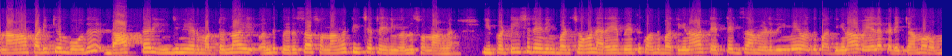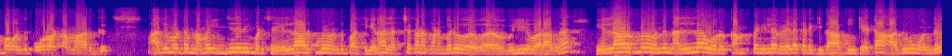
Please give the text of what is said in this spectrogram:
நான் படிக்கும் போது டாக்டர் இன்ஜினியர் மட்டும்தான் வந்து பெருசா சொன்னாங்க டீச்சர் ட்ரைனிங் வந்து சொன்னாங்க. இப்ப டீச்சர் ட்ரைனிங் படிச்சவங்க நிறைய பேத்துக்கு வந்து பாத்தீங்கன்னா டெட் எக்ஸாம் எழுதியுமே வந்து பாத்தீங்கன்னா வேலை கிடைக்காம ரொம்ப வந்து போராட்டமா இருக்கு. அது மட்டும் இல்லாம இன்ஜினியரிங் படிச்ச எல்லாருக்குமே வந்து பாத்தீங்கன்னா லட்சக்கணக்கான பேர் வெளியே வராங்க. எல்லாருக்குமே வந்து நல்ல ஒரு கம்பெனில வேலை கிடைக்குதா அப்படின்னு கேட்டா அதுவும் வந்து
